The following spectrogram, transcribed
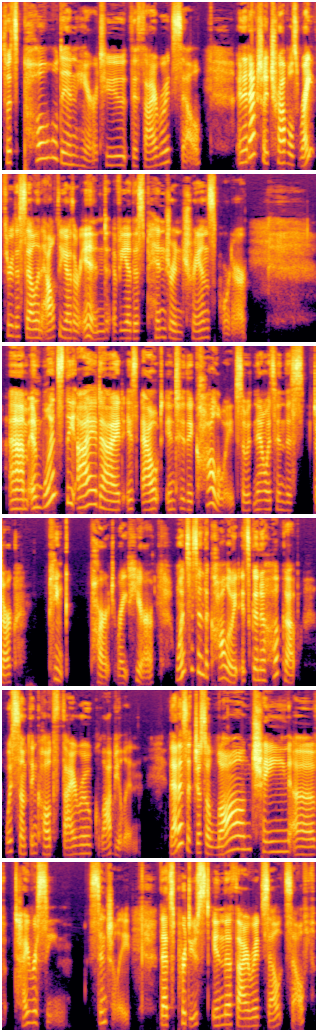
So it's pulled in here to the thyroid cell and it actually travels right through the cell and out the other end via this pendrin transporter. Um, and once the iodide is out into the colloid, so it, now it's in this dark pink part right here, once it's in the colloid, it's going to hook up with something called thyroglobulin. That is just a long chain of tyrosine, essentially, that's produced in the thyroid cell itself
